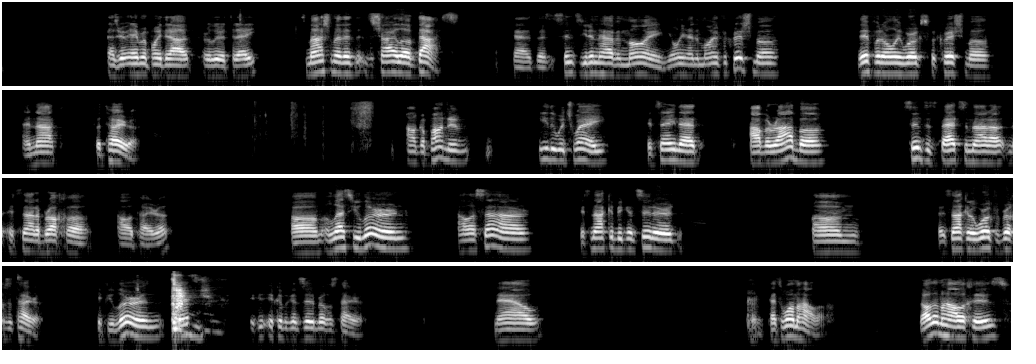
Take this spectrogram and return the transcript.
as your Abram pointed out earlier today, it's mashma that the shaila of das. Yeah, since you didn't have in mind, you only had in mind for Krishma, Therefore, it only works for Krishma and not for Torah. Al Kapanim, either which way, it's saying that Avarabba, since it's bats not a, it's not a bracha al Torah, um, unless you learn al asar, it's not going to be considered. Um, it's not going to work for brachas Torah if you learn, it, it, could be considered Berachos Taira. Now, that's one Mahalach. The other Mahalach is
